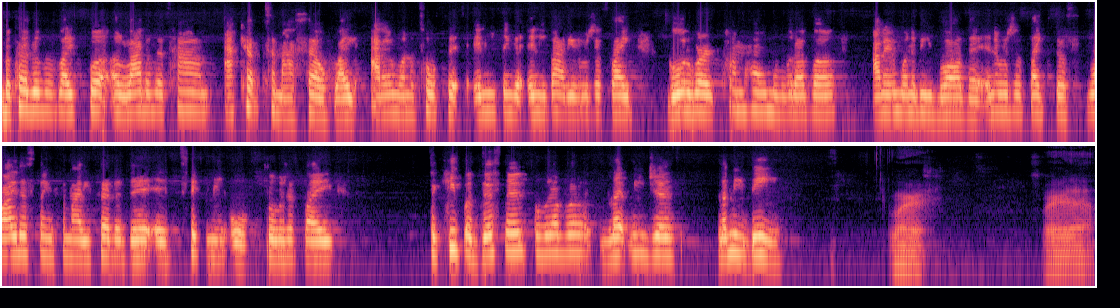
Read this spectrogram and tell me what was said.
because it was like for a lot of the time I kept to myself. Like I didn't want to talk to anything or anybody. It was just like go to work, come home or whatever. I didn't want to be bothered. And it was just like the slightest thing somebody said or did, it ticked me off. So it was just like to keep a distance or whatever, let me just let me be. Word. Word up.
